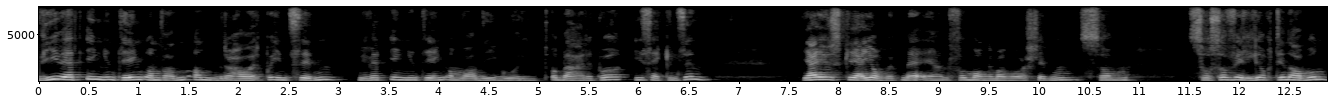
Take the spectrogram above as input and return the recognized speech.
vi vet ingenting om hva den andre har på innsiden. Vi vet ingenting om hva de går rundt og bærer på i sekken sin. Jeg husker jeg jobbet med en for mange, mange år siden som så så veldig opp til naboen.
